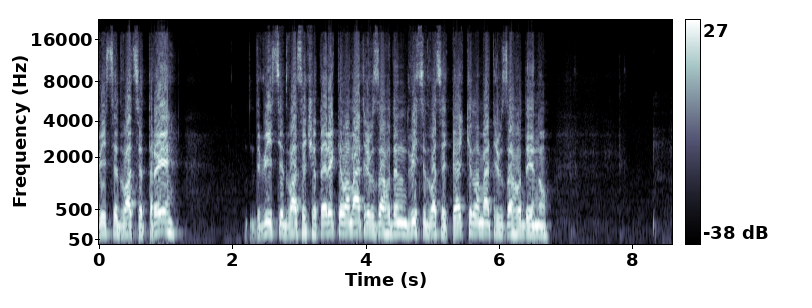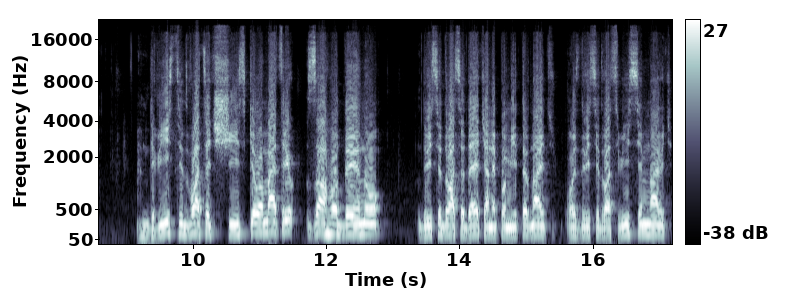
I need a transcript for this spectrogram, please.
223. 224 км за годину, 225 км за годину. 226 км за годину. 229 я не помітив навіть. Ось 228 навіть.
